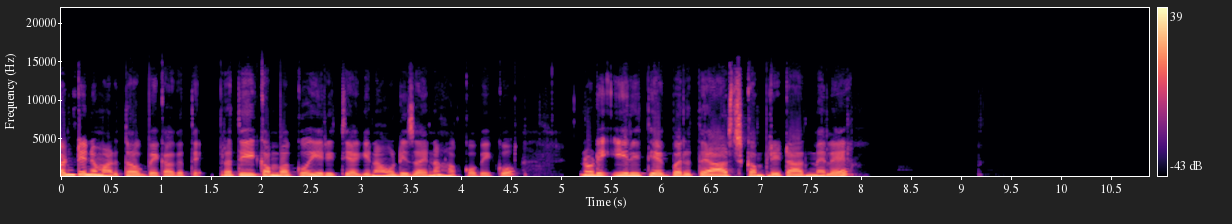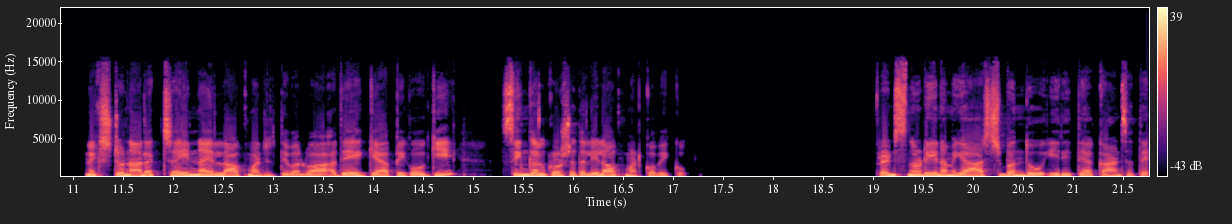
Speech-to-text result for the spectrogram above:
ಕಂಟಿನ್ಯೂ ಮಾಡ್ತಾ ಹೋಗ್ಬೇಕಾಗತ್ತೆ. ಪ್ರತಿ ಕಂಬಕ್ಕೂ ಈ ರೀತಿಯಾಗಿ ನಾವು ಡಿಸೈನ್ ಹಾಕೋಬೇಕು ನೋಡಿ, ಈ ರೀತಿಯಾಗಿ ಬರುತ್ತೆ ಆರ್ಚ್ ಕಂಪ್ಲೀಟ್ ಆದ್ಮೇಲೆ. ನೆಕ್ಸ್ಟ್ ನಾಲ್ಕು ಚೈನ್ನ ಇಲ್ಲಿ ಲಾಕ್ ಮಾಡಿರ್ತೀವಲ್ವಾ, ಅದೇ ಗ್ಯಾಪಿಗೆ ಹೋಗಿ ಸಿಂಗಲ್ ಕ್ರೋಶದಲ್ಲಿ ಲಾಕ್ ಮಾಡ್ಕೋಬೇಕು. ಫ್ರೆಂಡ್ಸ್ ನೋಡಿ, ನಮಗೆ ಆರ್ಚ್ ಬಂದು ಈ ರೀತಿಯಾಗಿ ಕಾಣಿಸುತ್ತೆ.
